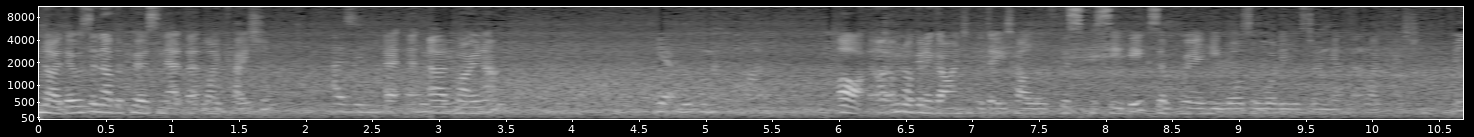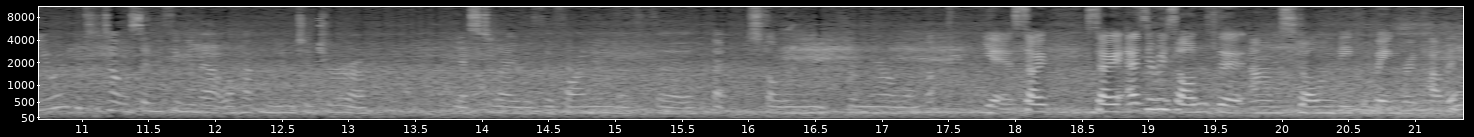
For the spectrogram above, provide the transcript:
No, there was another person at that location, As in at, at? Mona. Yeah, with him at the time. Oh, I'm not going to go into the detail of the specifics of where he was or what he was doing at that location. Are you able to tell us anything about what happened in Tatura yesterday with the finding of the, that stolen from Yarrawonga? Yeah, so so as a result of the um, stolen vehicle being recovered,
